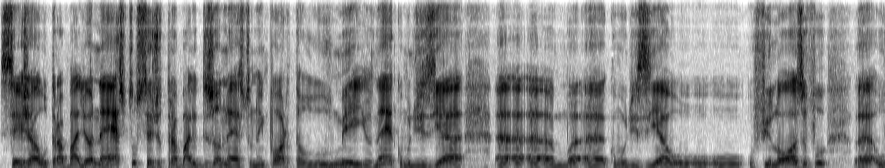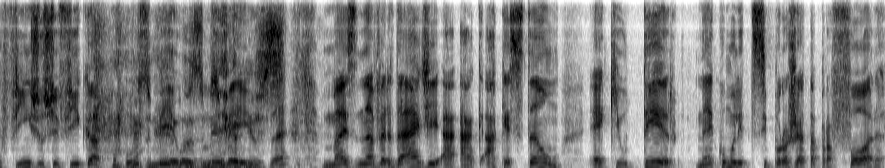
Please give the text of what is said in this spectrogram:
Seja o trabalho honesto, seja o trabalho desonesto, não importa, o, o meio, né? Como dizia, uh, uh, uh, como dizia o, o, o filósofo, o fim justifica os meus, os, os meios. meios, né? Mas, na verdade, a, a, a, questão é que o ter, né? Como ele se projeta para fora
